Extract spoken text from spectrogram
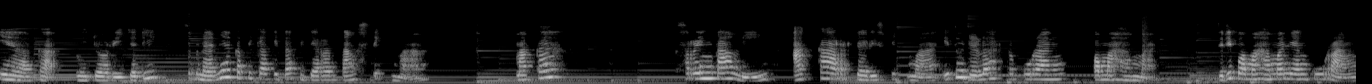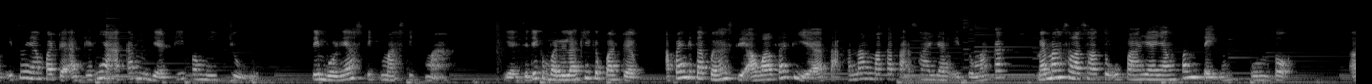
Iya Kak Midori. Jadi sebenarnya ketika kita bicara tentang stigma, maka sering kali akar dari stigma itu adalah kekurang pemahaman. Jadi pemahaman yang kurang itu yang pada akhirnya akan menjadi pemicu timbulnya stigma-stigma. Ya, jadi kembali lagi kepada apa yang kita bahas di awal tadi ya, tak kenal maka tak sayang itu. Maka memang salah satu upaya yang penting untuk e,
